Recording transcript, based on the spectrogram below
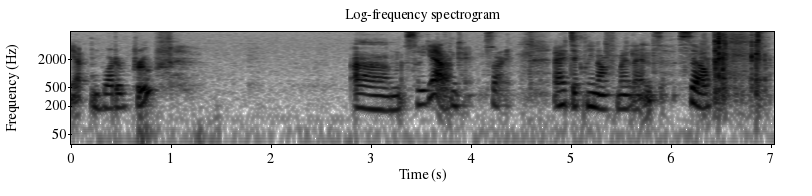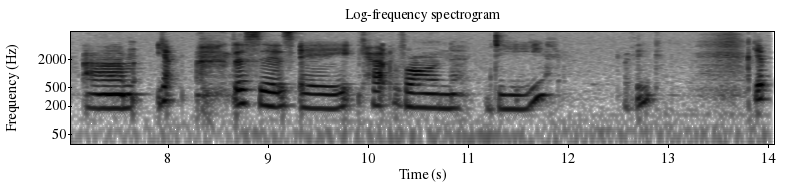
Yep, waterproof. Um, so yeah, okay, sorry. I had to clean off my lens. So, um, yeah, this is a Kat Von D, I think. Yep,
